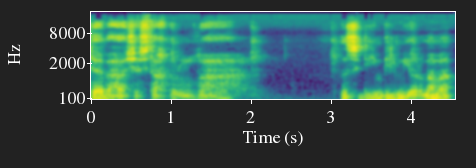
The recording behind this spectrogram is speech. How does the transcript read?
Tövbe haşa estağfurullah. Nasıl diyeyim bilmiyorum ama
